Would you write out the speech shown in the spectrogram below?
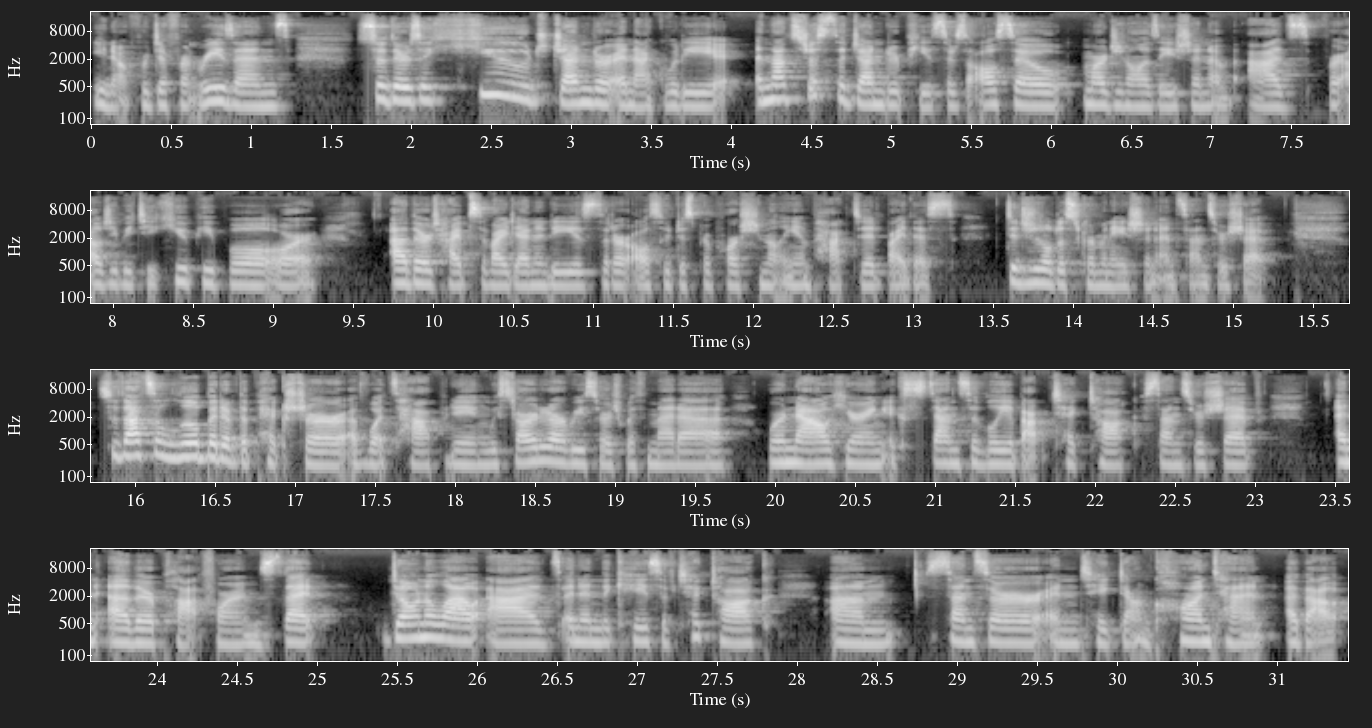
you know for different reasons so there's a huge gender inequity, and that's just the gender piece. There's also marginalization of ads for LGBTQ people or other types of identities that are also disproportionately impacted by this digital discrimination and censorship. So that's a little bit of the picture of what's happening. We started our research with Meta. We're now hearing extensively about TikTok censorship and other platforms that don't allow ads. And in the case of TikTok, um, censor and take down content about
